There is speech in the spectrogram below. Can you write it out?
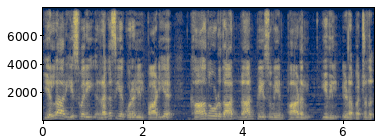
எல். ஆர். ஈஸ்வரி ரகசிய குரலில் பாடிய காதோடுதான் நான் பேசுவேன் பாடல் இதில் இடம்பெற்றது.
